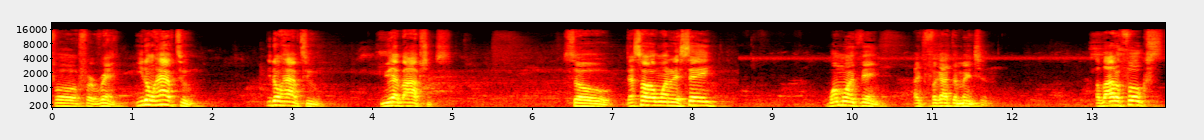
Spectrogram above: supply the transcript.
for for rent. You don't have to. You don't have to. You have options. So that's all I wanted to say. One more thing I forgot to mention. A lot of folks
